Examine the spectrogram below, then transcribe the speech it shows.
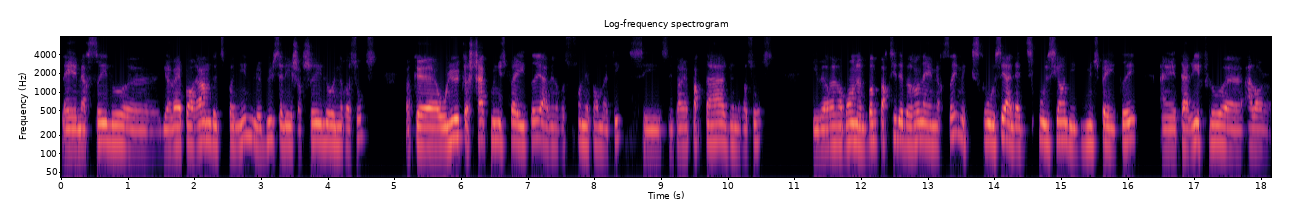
la MRC, euh, il y avait un programme de disponible. Le but, c'est d'aller chercher une ressource. Au lieu que chaque municipalité avait une ressource en informatique, c'est c'est un partage d'une ressource qui viendrait répondre à une bonne partie des besoins de la MRC, mais qui serait aussi à la disposition des municipalités à un tarif euh, à l'heure.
